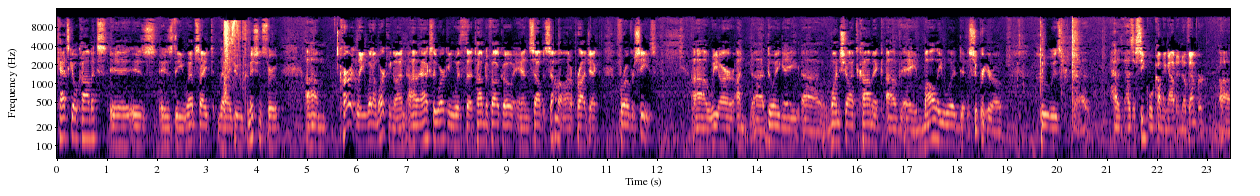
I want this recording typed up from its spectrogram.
Catskill Comics is is the website that I do commissions through. Um, currently, what I'm working on, I'm actually working with uh, Tom DeFalco and Sal Buscema on a project for overseas. Uh, we are uh, doing a uh, one-shot comic of a Bollywood superhero who is uh, has, has a sequel coming out in November uh,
